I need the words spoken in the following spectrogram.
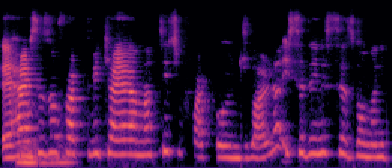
e, her Hı. sezon farklı bir hikaye anlattığı için farklı oyuncularla istediğiniz sezondan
